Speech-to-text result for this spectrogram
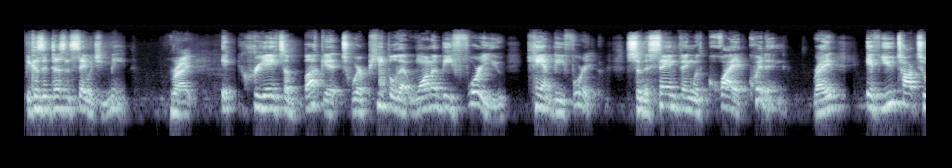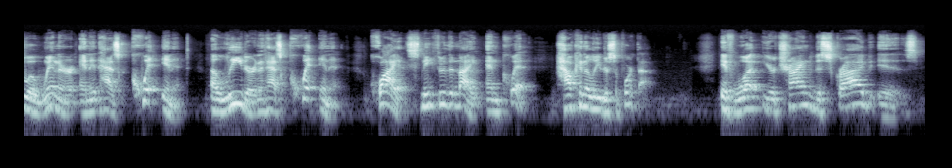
because it doesn't say what you mean. Right it creates a bucket to where people that want to be for you can't be for you. So the same thing with quiet quitting, right? If you talk to a winner and it has quit in it, a leader and it has quit in it, quiet, sneak through the night and quit, how can a leader support that? If what you're trying to describe is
